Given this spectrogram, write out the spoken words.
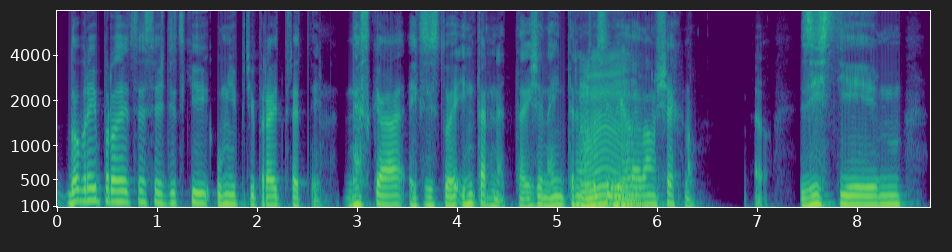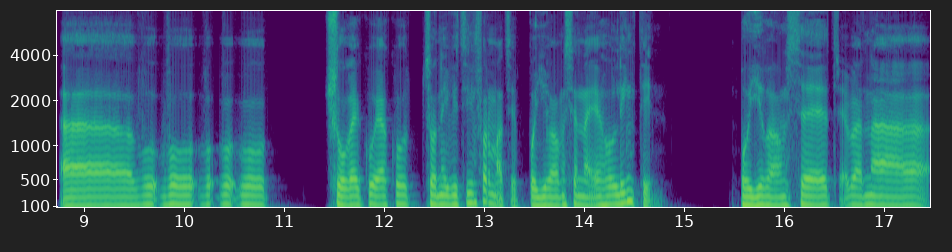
dobrý prodejce se vždycky umí připravit předtím. Dneska existuje internet, takže na internetu mm. si vyhledám všechno. Zjistím uh, o, o, o, o člověku jako co nejvíc informace. Podívám se na jeho LinkedIn podívám se třeba na,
